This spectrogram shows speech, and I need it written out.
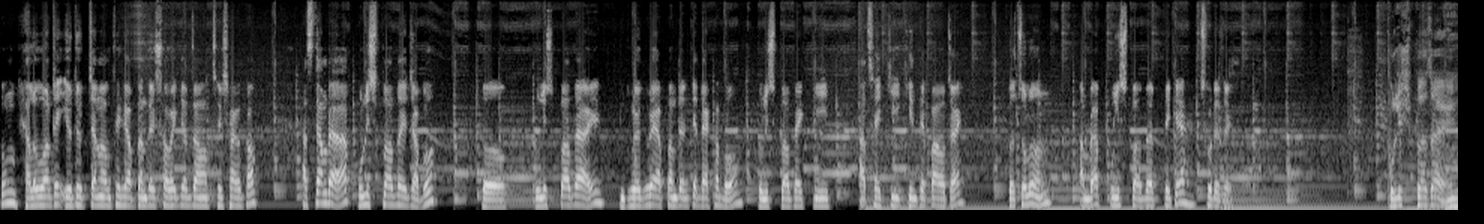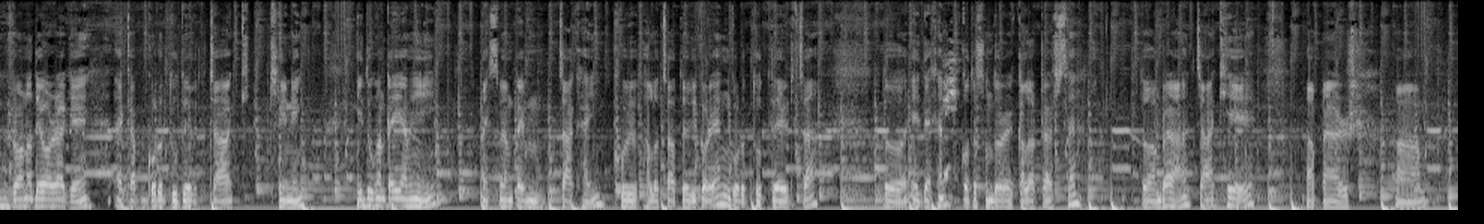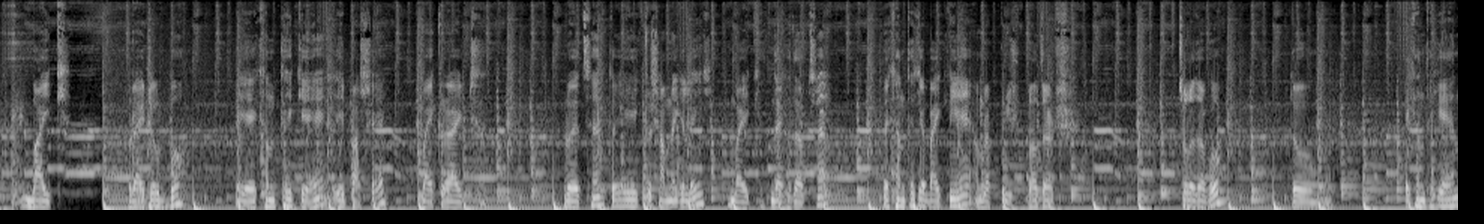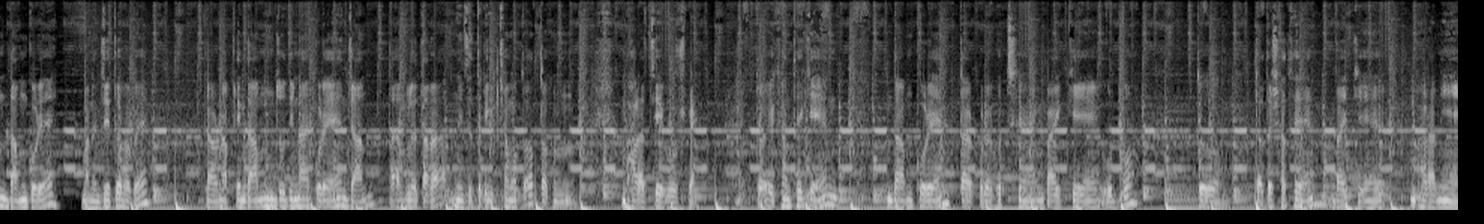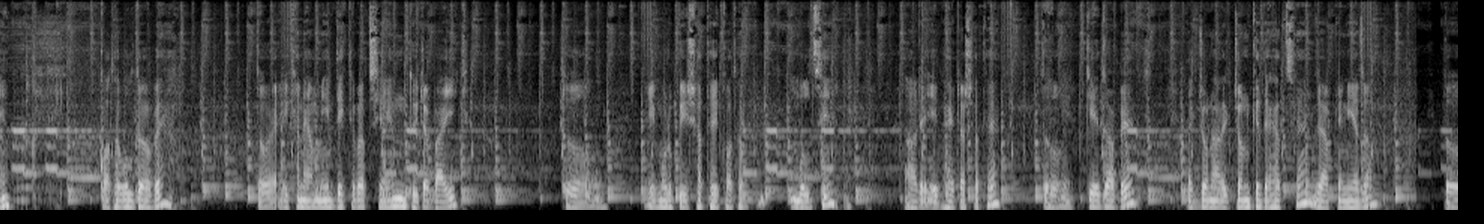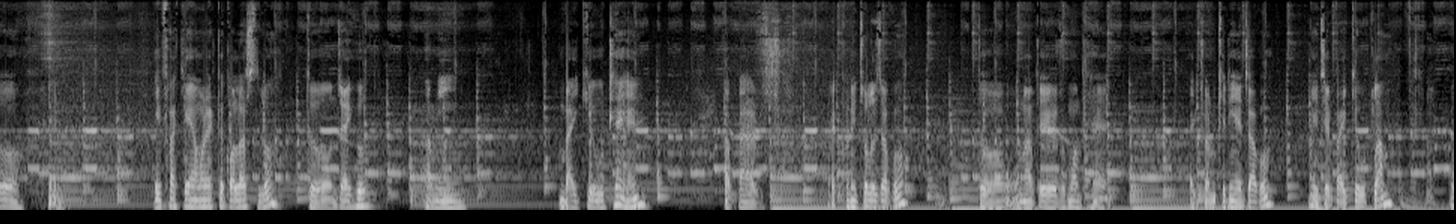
আলাইকুম। Hello world YouTube channel থেকে আপনাদের সবাইকে জানাচ্ছি স্বাগত। আজকে আমরা পুলিশ প্লাজায় যাব। তো পুলিশ প্লাজায় ঘুরে ঘুরে আপনাদেরকে দেখাবো পুলিশ প্লাজায় কি আছে, কি কিনতে পাওয়া যায়। তো চলুন আমরা পুলিশ প্লাজার থেকে ছুটে যাই। পুলিশ প্লাজায় রওনা দেওয়ার আগে এক কাপ গরুর দুধের চা খেয়ে নিই। এই দোকানটায় আমি ম্যাক্সিমাম টাইম চা খাই। খুবই ভালো চা তৈরি করে, গরুর দুধের চা। তো এই দেখেন কত সুন্দর কালারটা আসছে। তো আমরা চা খেয়ে আপনার বাইক রাইডে উঠবো। এখান থেকে এই পাশে বাইক রাইড রয়েছে। তো এই একটু সামনে গেলেই বাইক দেখা যাচ্ছে। এখান থেকে বাইক নিয়ে আমরা পুলিশ প্লাজার চলে যাব। তো এখান থেকে দাম করে মানে যেতে হবে। কারণ আপনি দাম যদি না করে যান, তাহলে তারা নিজেদের ইচ্ছা মতো তখন ভাড়া চেয়ে বসবে। তো এখান থেকে দাম করে তারপরে হচ্ছে বাইকে উঠবো। তো তাদের সাথে বাইকে ভাড়া নিয়ে কথা বলতে হবে। তো এখানে আমি দেখতে পাচ্ছি দুইটা বাইক। তো এই মুরব্বীর সাথে কথা বলছি আর এই ভাইটার সাথে। তো কে যাবে? একজন আরেকজনকে দেখাচ্ছে যে আপনি নিয়ে যান। তো এই ফাঁকে আমার একটা কলার ছিল। তো যাই হোক, আমি বাইকে উঠে আপনার এক্ষুনি চলে যাব। তো ওনাদের মধ্যে একজনকে নিয়ে যাব। যে বাইকে উঠলাম।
